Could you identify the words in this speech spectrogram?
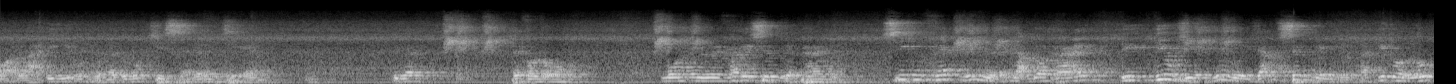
gọi là ý nghĩa của thầy tôi muốn chia sẻ với anh chị em. Thứ nhất, thầy Phaolô, một người Pharisee nhập hành xin phép những người lãnh đạo do thái đi tiêu diệt những người dám xưng mình là Kitô hữu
